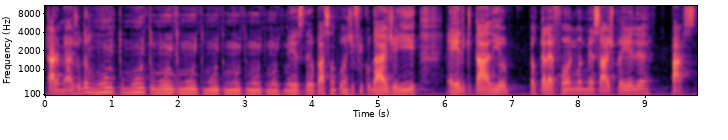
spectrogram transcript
Cara, me ajuda muito, muito, muito, muito, muito, muito, muito, muito mesmo. Entendeu? Passando por uma dificuldade aí. É ele que tá ali, eu pego o telefone, mando mensagem pra ele, é paz.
